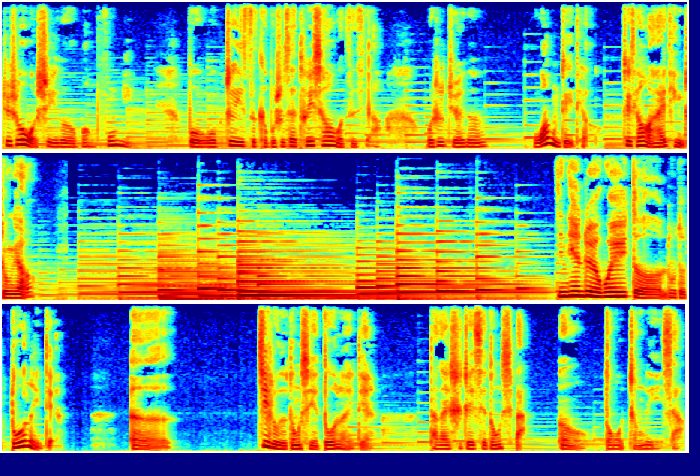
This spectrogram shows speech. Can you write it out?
据说我是一个旺夫命，不，我这意思可不是在推销我自己啊，我是觉得我忘了这一条。这条好像还挺重要。今天略微的录的多了一点，呃，记录的东西也多了一点，大概是这些东西吧。嗯，等我整理一下，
